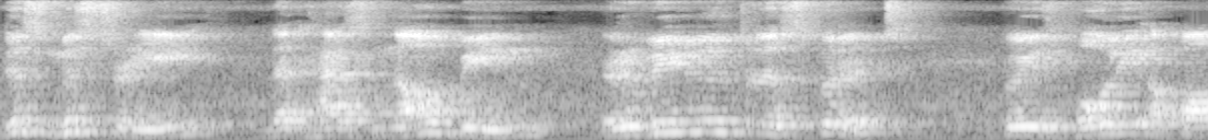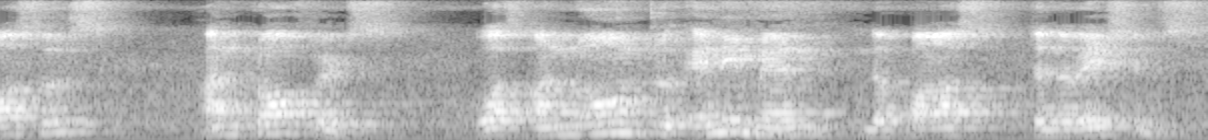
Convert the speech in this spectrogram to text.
This mystery that has now been revealed to the Spirit to His holy apostles and prophets was unknown to any men in the past generations.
